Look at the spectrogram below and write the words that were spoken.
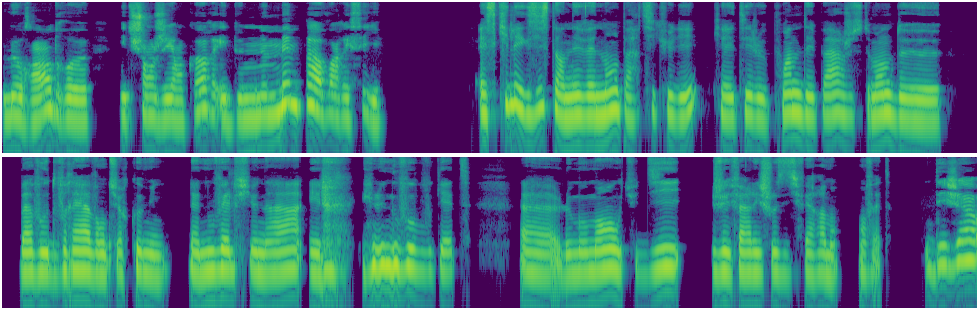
le rendre et de changer encore et de ne même pas avoir essayé. Est-ce qu'il existe un événement particulier qui a été le point de départ justement de bah, votre vraie aventure commune La nouvelle Fiona et le, nouveau Bouquet euh, Le moment où tu te dis, je vais faire les choses différemment, en fait. Déjà,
